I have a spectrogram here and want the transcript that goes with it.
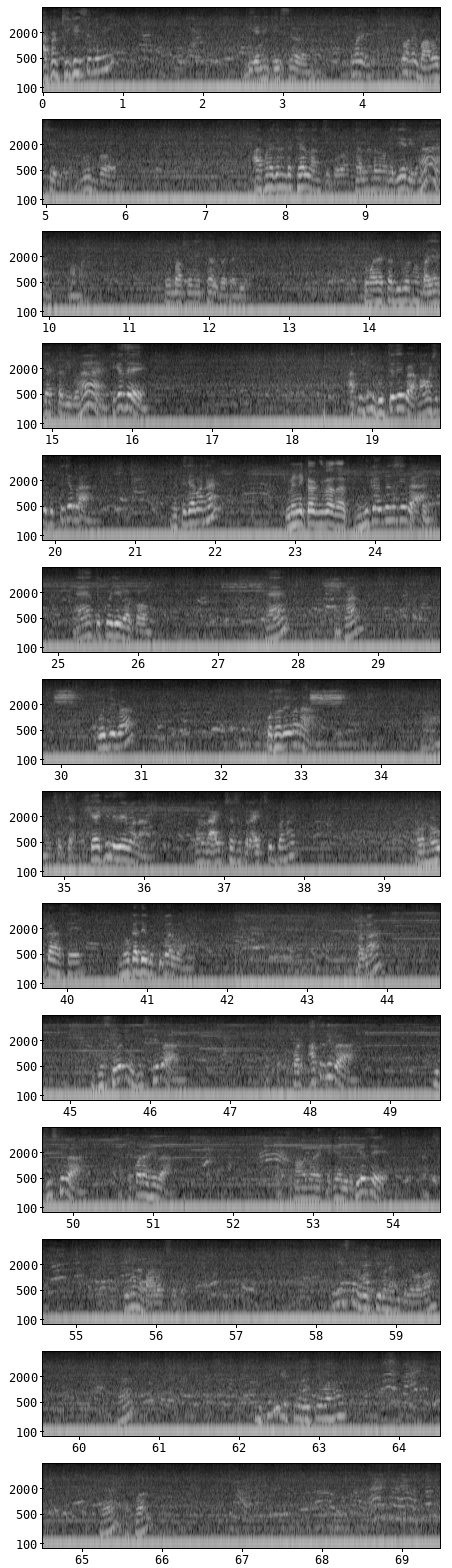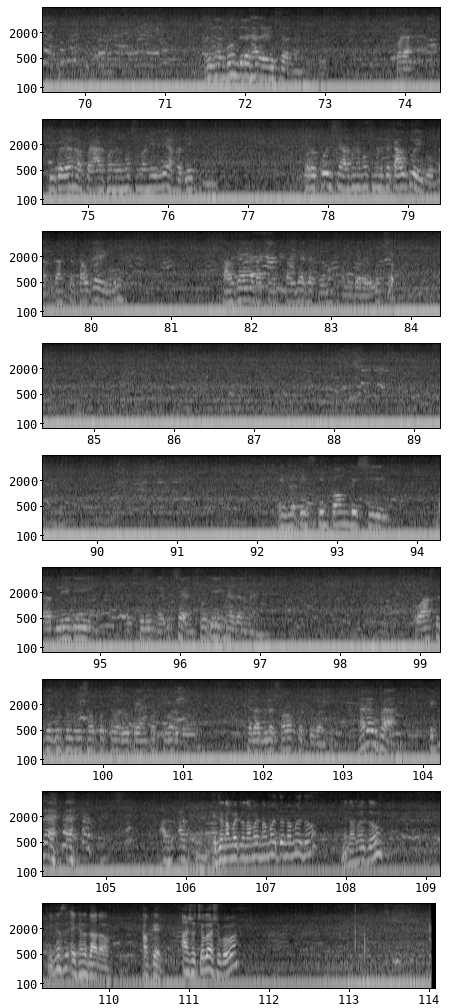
তারপর কি খেয়েছো তুমি? বিরিয়ানি খেয়েছো? তোমার তো অনেক ভালো ছিল গুড বয় আর ওখানে তুমি একটা খেলনা আনছি তো খেলনাটা তোমাকে দিয়ে দিব হ্যাঁ? আমার তুমি বাসায় নিয়ে খেলবে এটা দিয়ে। তোমার একটা দিব তোমার ভাইয়াকে একটা দিব হ্যাঁ? ঠিক আছে? আর তুমি কি ঘুরতে যাবা? মামার সাথে ঘুরতে যাবা? ঘুরতে যাবা না? মিনি কক্সবাজার। তুমি কক্সবাজার যাবা? হ্যাঁ। তো কই যাবা কম হ্যাঁ? খান যাবা কোথাও যাবা না? আচ্ছা আচ্ছা। কে কিলে যাবা না? আমার রাইডস আছে তো রাইডস উঠবা না আবার নৌকা আছে। নৌকা দিয়ে ঘুরতে পারবা। বাবা? জুস খেবা তুমি? জুস খেবা আচ্ছা কটা আচ্ছা নেবা কি জুস খেবা আচ্ছা কটা নেবা আচ্ছা মামা তোমার একটা কিনে দিব ঠিক আছে? আচ্ছা। কি মানে ভালো ছিল? তুমি স্কুল ভর্তি আমি থেকে বাবা। হ্যাঁ? তুমি কি স্কুল ভর্তি হব না হ্যাঁ এখন। ওই জন্য বন্ধুরা না কয়া- কি করে জানো? কয় আরফানের মুসলমান নিলে আমরা দেখি। পরে কইছি আরফানের মুসলমানিতে কালকে হইব কারণ ডাক্তার কালকে হইব। কালকে ডাক্তার কালকে ডাক্তার মুসলমানি করে বুঝছ? এগুলোতে স্কিন কম বেশি, বা ব্লিডিং শুরু নেই, বুঝছেন? সঠিক মেজারমেন্ট ও আস্তে থেকে গোসল সব করতে পারব, ব্যায়াম করতে পারব, খেলাধুলা সব করতে পারব। হ্যাঁ রাখবা ঠিক না? আর এটা নামাই তো নামাই নামাই তো নামাই তো নামাই তো ঠিক আছে? এখানে দাঁড়াও। ওকে আসো, চলে আসো বাবা।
